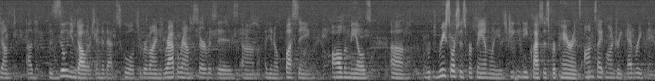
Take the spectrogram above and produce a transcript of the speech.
dumped a bazillion dollars into that school to provide wraparound services, um, you know, busing, all the meals, um, resources for families, GED classes for parents, on-site laundry, everything.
